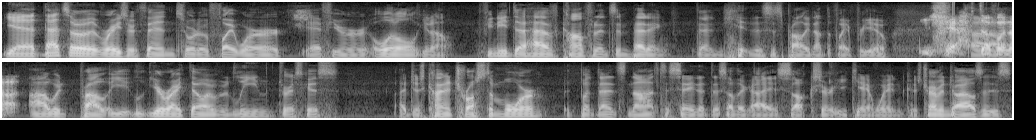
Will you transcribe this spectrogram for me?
Yeah, that's a razor thin sort of fight where if you're a little, you know, if you need to have confidence in betting, then this is probably not the fight for you. Yeah, definitely Uh, not. I would probably. You're right, though. I would lean Dricus. I just kind of trust him more, but that's not to say that this other guy sucks or he can't win. Because Trevin Giles is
